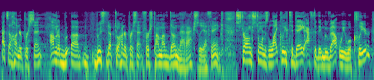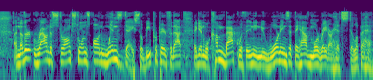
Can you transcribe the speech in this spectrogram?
that's 100%. I'm going to uh, boost it up to 100%. First time I've done that, actually, I think. Strong storms likely today. After they move out, we will clear. Another round of strong storms on Wednesday, so be prepared for that. Again, we'll come back with any new warnings that they have. More radar hits still up ahead.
